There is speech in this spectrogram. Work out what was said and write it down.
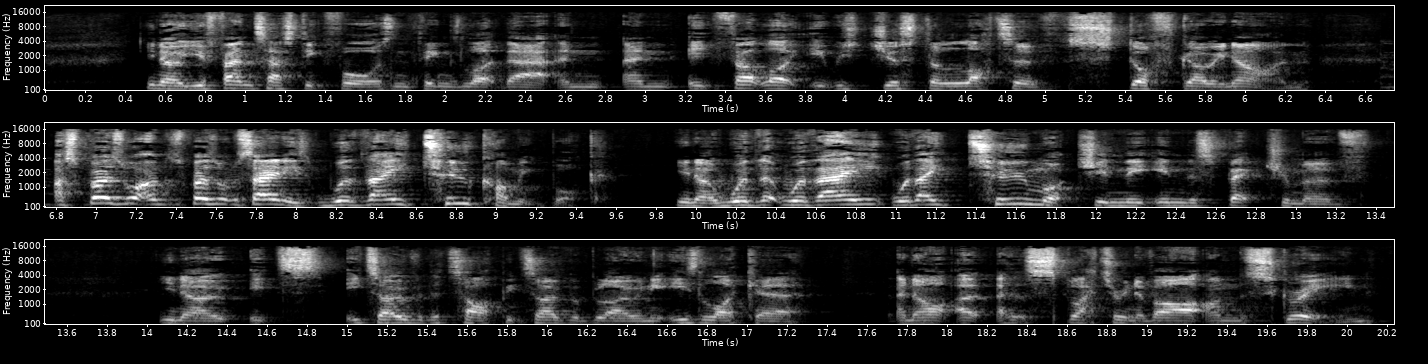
you know, your Fantastic Fours and things like that, and and it felt like it was just a lot of stuff going on. I suppose what I'm, I suppose what I'm saying is, were they too comic book? You know, were they, were they were they too much in the in the spectrum of, you know, it's it's over the top, it's overblown, it is like a an art, a, a splattering of art on the screen,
